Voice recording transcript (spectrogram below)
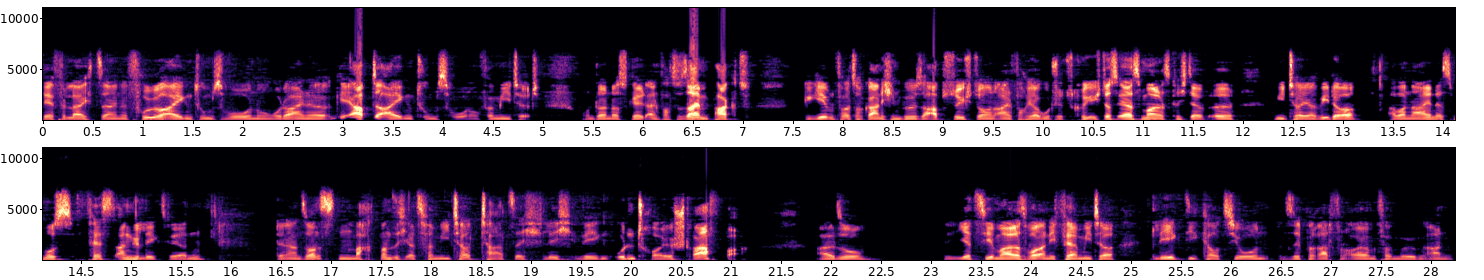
der vielleicht seine frühere Eigentumswohnung oder eine geerbte Eigentumswohnung vermietet und dann das Geld einfach zu seinem packt, gegebenenfalls auch gar nicht in böser Absicht, sondern einfach, ja gut, jetzt kriege ich das erstmal, das kriegt der äh, Mieter ja wieder. Aber nein, es muss fest angelegt werden. Denn ansonsten macht man sich als Vermieter tatsächlich wegen Untreue strafbar. Also jetzt hier mal das Wort an die Vermieter, legt die Kaution separat von eurem Vermögen an.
